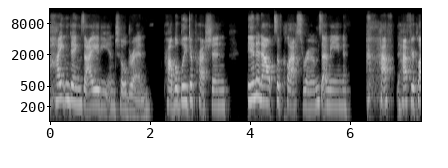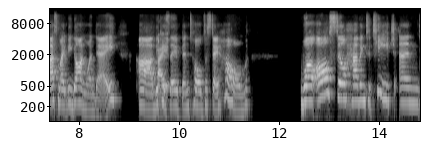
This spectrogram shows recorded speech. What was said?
heightened anxiety in children, probably depression, in and outs of classrooms. I mean, half half your class might be gone one day uh, because right. they've been told to stay home, while all still having to teach and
